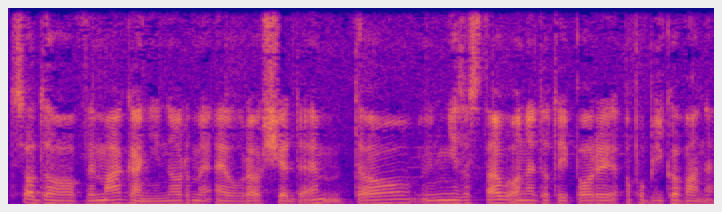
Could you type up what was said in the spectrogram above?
Co do wymagań normy Euro 7, to nie zostały one do tej pory opublikowane.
